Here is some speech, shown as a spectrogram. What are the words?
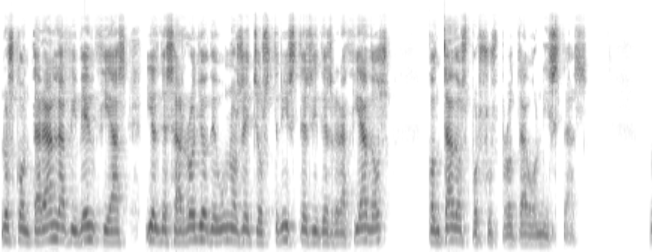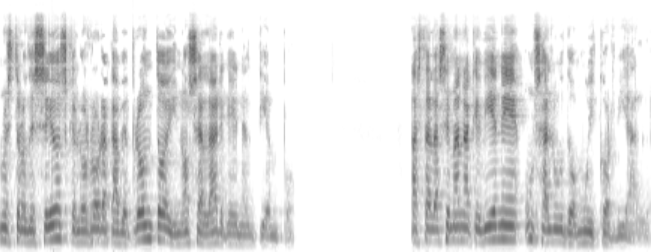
nos contarán las vivencias y el desarrollo de unos hechos tristes y desgraciados contados por sus protagonistas. Nuestro deseo es que el horror acabe pronto y no se alargue en el tiempo. Hasta la semana que viene, un saludo muy cordial.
